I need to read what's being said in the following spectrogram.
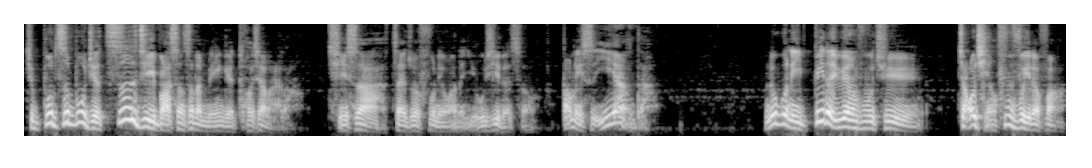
就不知不觉自己把身上的棉衣给脱下来了。其实啊，在做互联网的游戏的时候，道理是一样的。如果你逼着用户去交钱付费的话，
